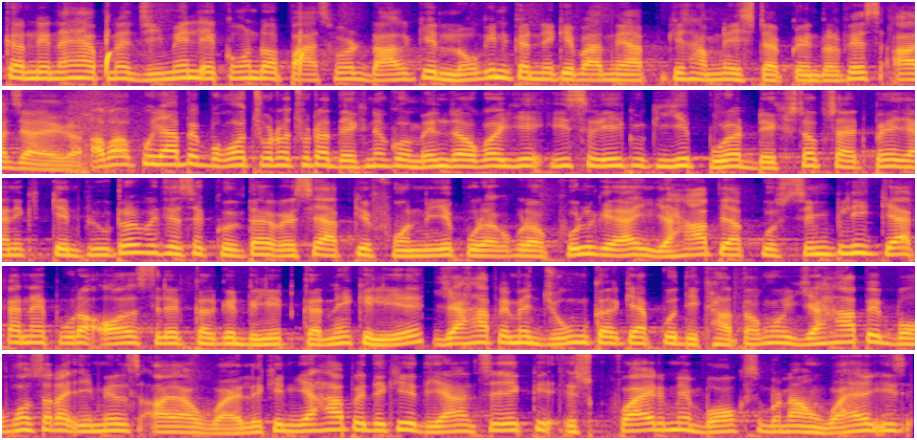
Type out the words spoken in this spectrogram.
कर लेना है अपना जीमेल अकाउंट और पासवर्ड डाल के लॉग करने के बाद में आपके सामने इस टाइप का इंटरफेस आ जाएगा। अब आपको यहाँ पे बहुत छोटा छोटा देखने को मिल रहा होगा ये, इसलिए क्योंकि ये पूरा डेस्कटॉप साइट पे, यानी कि कंप्यूटर में जैसे खुलता है, वैसे आपके फ़ोन में ये पूरा पूरा खुल गया है। यहाँ पे आपको सिंपली क्या करना है, पूरा ऑल सिलेक्ट करके डिलीट करने के लिए, यहाँ पे मैं जूम करके आपको दिखाता हूँ। यहाँ पे बहुत सारा ईमेल्स आया हुआ है, लेकिन यहाँ पे देखिए ध्यान से एक स्क्वायर में बॉक्स बना हुआ है, इस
